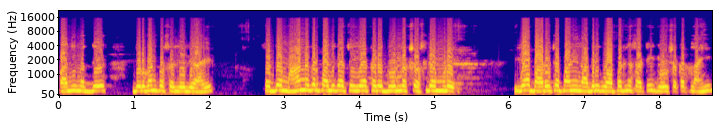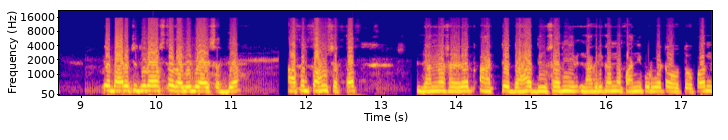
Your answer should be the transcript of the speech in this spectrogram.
पाणीमध्ये दुर्गंध पसरलेली आहे. सध्या महानगरपालिकाचे याकडे दुर्लक्ष असल्यामुळे या बारोचे पाणी नागरिक वापरण्यासाठी घेऊ शकत नाही. या बारोची दुरावस्था झालेली आहे सध्या. आपण पाहू शकतात. जालना शहरात आठ ते दहा दिवसांनी नागरिकांना पाणी पुरवठा होतो पण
